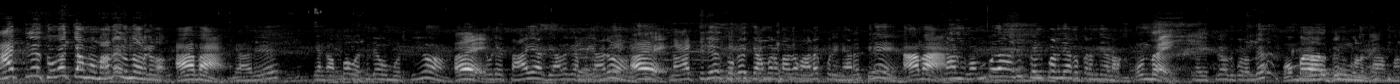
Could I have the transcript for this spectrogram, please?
நாட்டிலே சுகச்சாமமாக இருந்தார்களாம். ஆமா. யாரு? எங்க அப்பா வசுதேவமூர்த்தியும். என்னுடைய தாயார் தேவகி அம்மையாரும் நாட்டிலே சுகச்சாமரமாக வாழக்கூடிய நேரத்திலே ஆமா. நான் ஒன்பதாவது பெண் குழந்தையாக பிறந்தேனாம் உண்மை. எத்தனாவது குழந்தை? ஒன்பதாவது பெண் குழந்தை. ஆமா.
